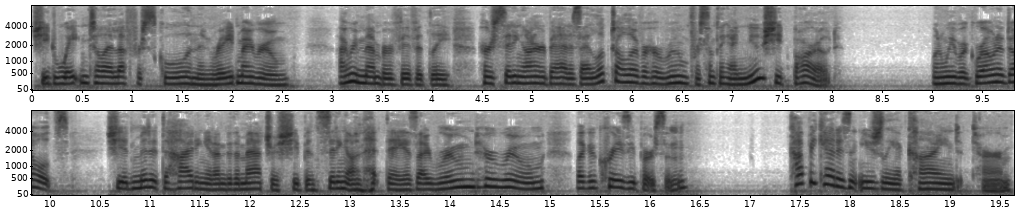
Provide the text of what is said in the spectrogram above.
She'd wait until I left for school and then raid my room. I remember vividly her sitting on her bed as I looked all over her room for something I knew she'd borrowed. When we were grown adults, she admitted to hiding it under the mattress she'd been sitting on that day as I roomed her room like a crazy person. Copycat isn't usually a kind term,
